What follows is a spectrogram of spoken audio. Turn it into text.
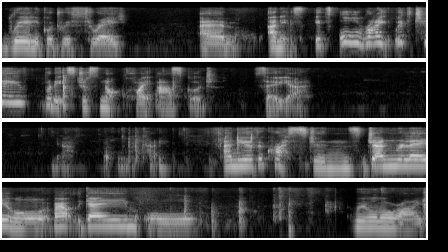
really good with three. Um, and it's it's all right with two, but it's just not quite as good. So yeah. Yeah. Okay. Any other questions generally or about the game or are we all all right?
